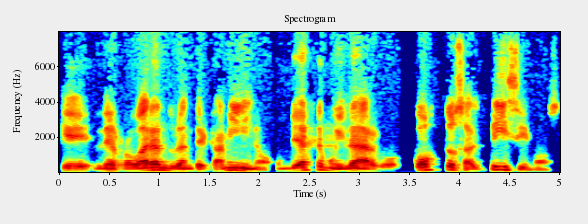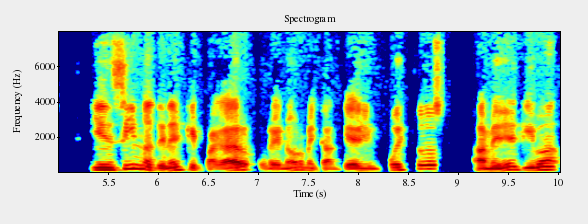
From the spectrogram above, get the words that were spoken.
que le robaran durante el camino, un viaje muy largo, costos altísimos, y encima tener que pagar una enorme cantidad de impuestos a medida que iba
